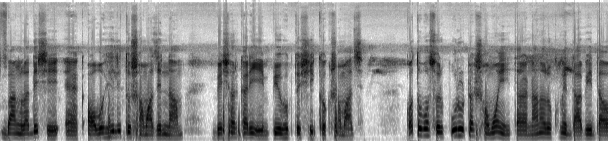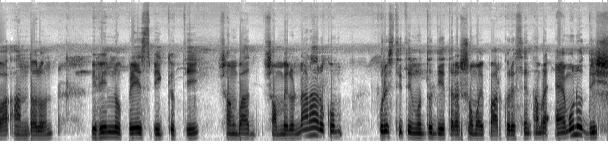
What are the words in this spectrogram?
বাংলাদেশে এক অবহেলিত সমাজের নাম বেসরকারি এমপিওভুক্ত শিক্ষক সমাজ। গত বছর পুরোটা সময়েই তারা নানা রকমের দাবি, দাওয়া, আন্দোলন, বিভিন্ন প্রেস বিজ্ঞপ্তি, সংবাদ সম্মেলন, নানা রকম পরিস্থিতির মধ্য দিয়ে তারা সময় পার করেছেন। আমরা এমনও দৃশ্য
